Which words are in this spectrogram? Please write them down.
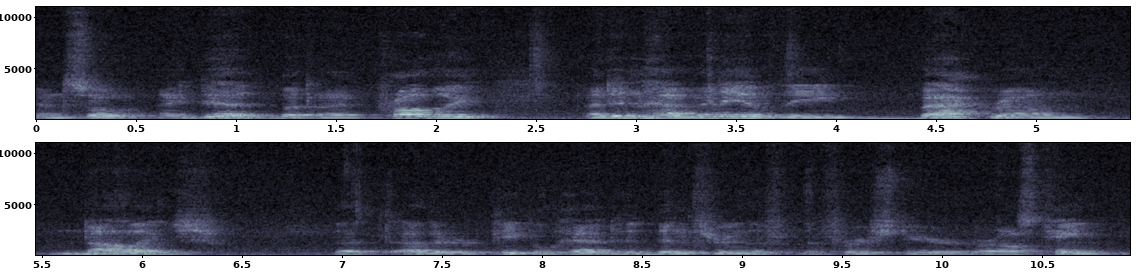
And so I did, but I probably, I didn't have any of the background knowledge that other people had who'd been through the, the first year or else came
